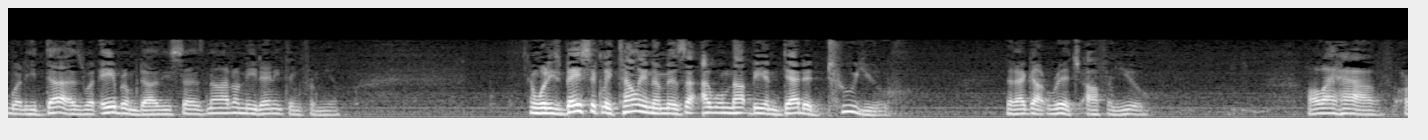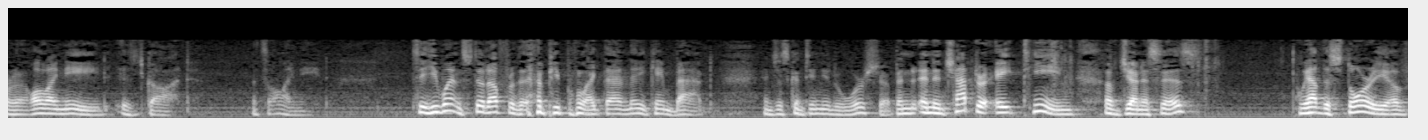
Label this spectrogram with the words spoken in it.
what he does, what Abram does, he says, "No, I don't need anything from you." And what he's basically telling them is that I will not be indebted to you, that I got rich off of you. All I have or all I need is God. That's all I need. See, he went and stood up for the people like that, and then he came back and just continued to worship. And, and in chapter 18 of Genesis, we have the story of,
